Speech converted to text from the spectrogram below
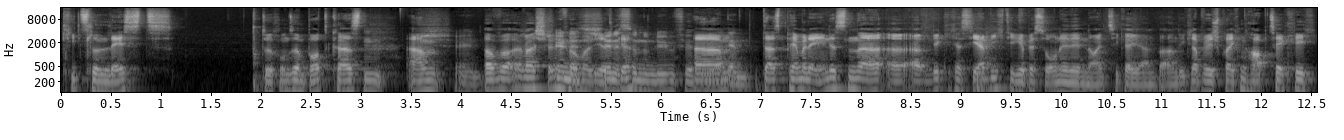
kitzeln lässt durch unseren Podcast. Ähm, Schön. Aber war schön Schönes, formuliert. schönes? Synonym für ähm, dass Pamela Anderson äh, äh, wirklich eine sehr wichtige Person in den 90er Jahren war. Und ich glaube, wir sprechen hauptsächlich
